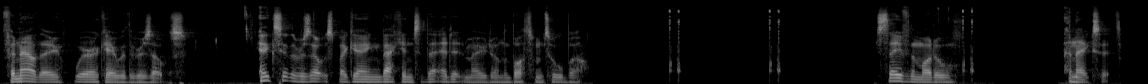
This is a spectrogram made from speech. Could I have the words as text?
For now though, we're okay with the results. Exit the results by going back into the edit mode on the bottom toolbar. Save the model and exit.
